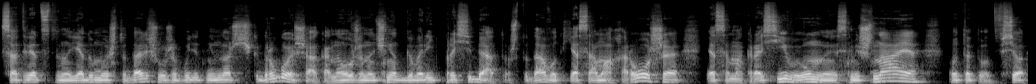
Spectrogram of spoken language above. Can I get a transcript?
Соответственно, я думаю, что дальше уже будет немножечко другой шаг. Она уже начнет говорить про себя, то, что да, вот я сама хорошая, я сама красивая, умная, смешная, вот это вот все.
